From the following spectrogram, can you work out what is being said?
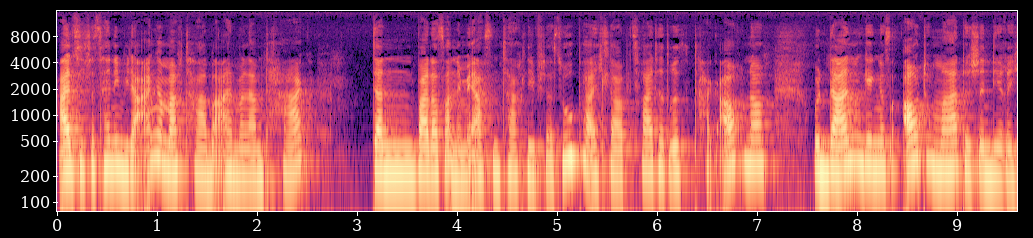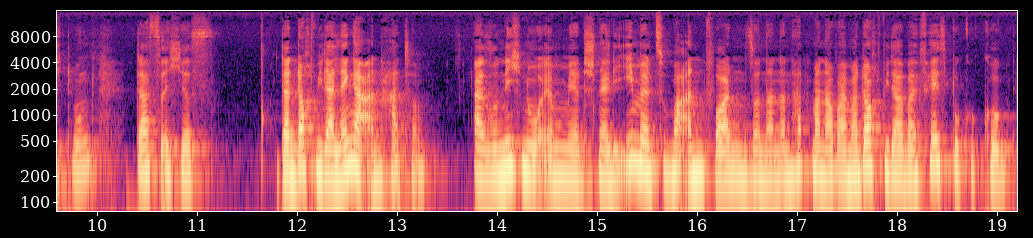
Als ich das Handy wieder angemacht habe, einmal am Tag, dann war das an dem ersten Tag lief das super. Ich glaube, zweiter, dritter Tag auch noch. Und dann ging es automatisch in die Richtung, dass ich es dann doch wieder länger anhatte. Also nicht nur, um jetzt schnell die E-Mail zu beantworten, sondern dann hat man auf einmal doch wieder bei Facebook geguckt,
